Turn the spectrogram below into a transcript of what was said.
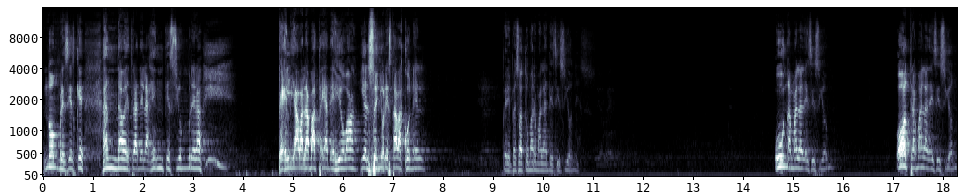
No, hombre, si es que andaba detrás de la gente, ese hombre era peleaba la batalla de Jehová y el Señor estaba con él pero empezó a tomar malas decisiones. Una mala decisión, otra mala decisión.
